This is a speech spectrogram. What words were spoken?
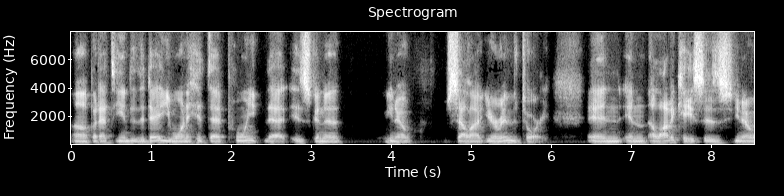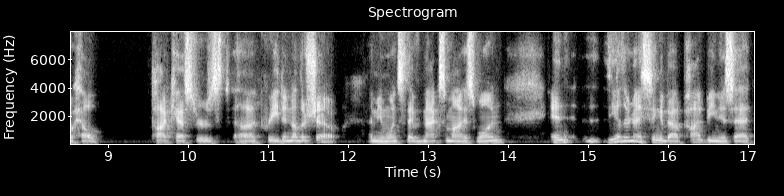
uh, but at the end of the day, you want to hit that point that is going to you know, sell out your inventory. And in a lot of cases, you know, help podcasters uh, create another show. I mean, once they've maximized one. And the other nice thing about Podbean is that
